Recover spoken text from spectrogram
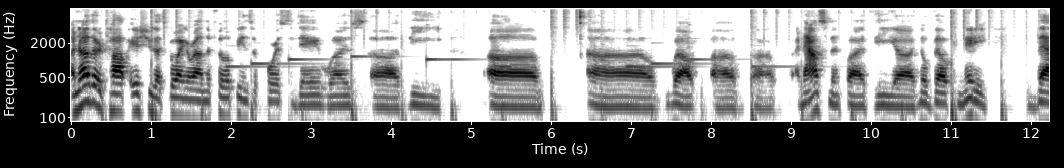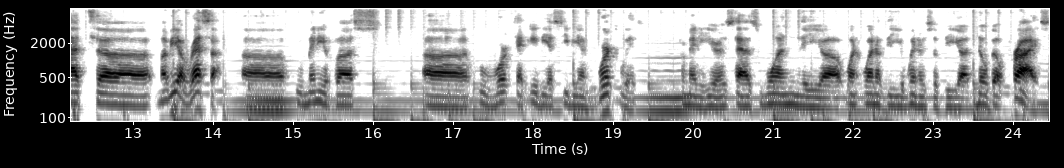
Another top issue that's going around the Philippines, of course, today was uh, the well, announcement by the Nobel Committee that uh, Maria Ressa, uh, who many of us uh, who worked at ABS-CBN worked with for many years, has won the uh, one one of the winners of the uh, Nobel Prize.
